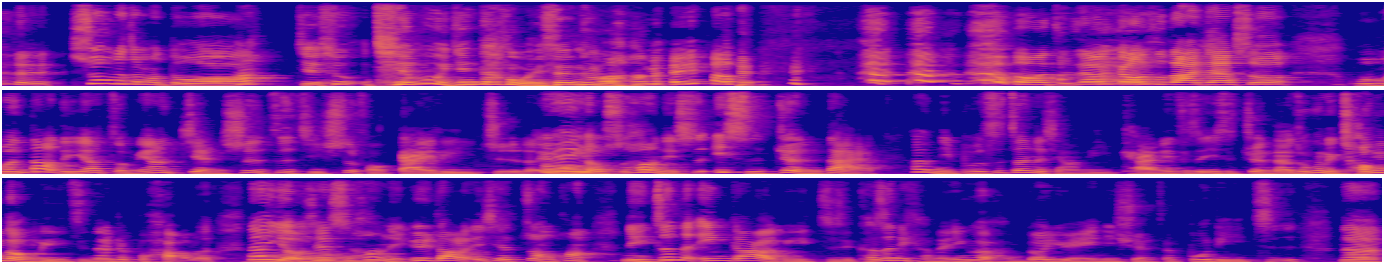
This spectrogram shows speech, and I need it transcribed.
对，说了这么多，结束节目已经到尾声了吗？没有。我们只是要告诉大家说，我们到底要怎么样检视自己是否该离职的？因为有时候你是一时倦怠，那你不是真的想离开，你只是一时倦怠。如果你冲动离职，那就不好了。那有些时候你遇到了一些状况，你真的应该要离职，可是你可能因为很多原因，你选择不离职。那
